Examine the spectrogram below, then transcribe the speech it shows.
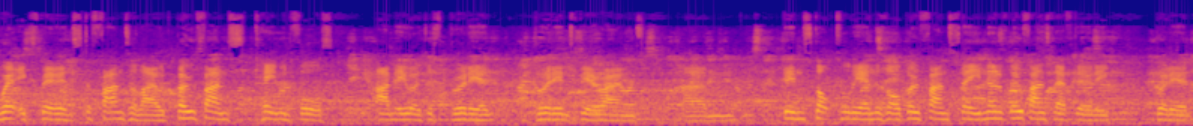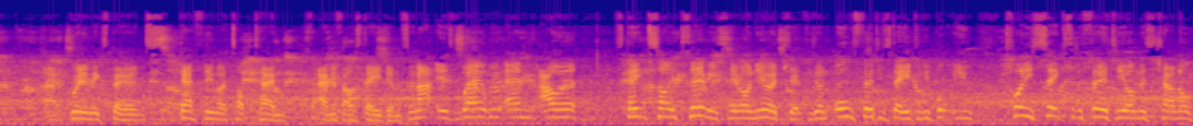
great experience. The fans loud. Both fans came in force, and they were just brilliant, brilliant to be around. Um, didn't stop till the end as well. Both fans stayed. None of no fans left early. Brilliant. Uh, brilliant experience. Definitely my top 10 NFL stadiums. And that is where we end our stateside series here on Eurotrip. We've done all 30 stages. We brought you 26 to the 30 on this channel.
